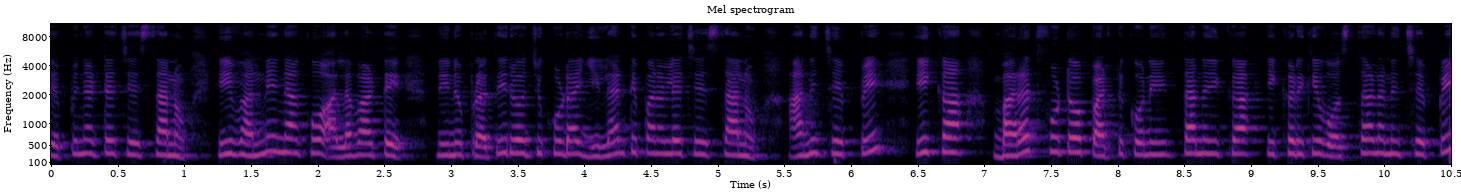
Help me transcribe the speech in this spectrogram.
చెప్పినట్టే చేస్తాను. ఇవన్నీ నాకు అలవాటే. నేను ప్రతిరోజు కూడా ఇలాంటి పనులే చేస్తాను అని చెప్పి ఇక భరత్ ఫోటో పట్టుకొని తను ఇక ఇక్కడికి వస్తాడని చెప్పి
